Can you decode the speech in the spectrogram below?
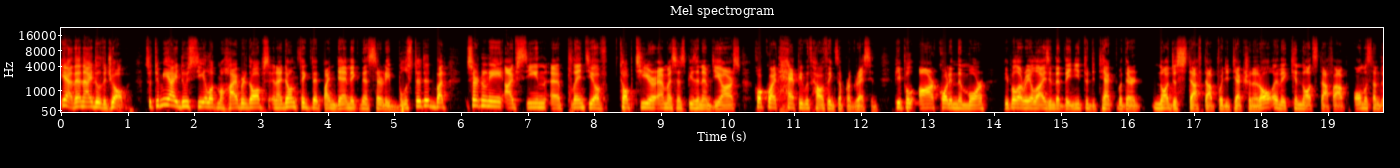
yeah, then I do the job. So to me, I do see a lot more hybrid ops, and I don't think the pandemic necessarily boosted it, but certainly I've seen uh, plenty of top tier MSSPs and MDRs who are quite happy with how things are progressing. People are calling them more. People are realizing that they need to detect, but they're not just staffed up for detection at all, and they cannot staff up almost under,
